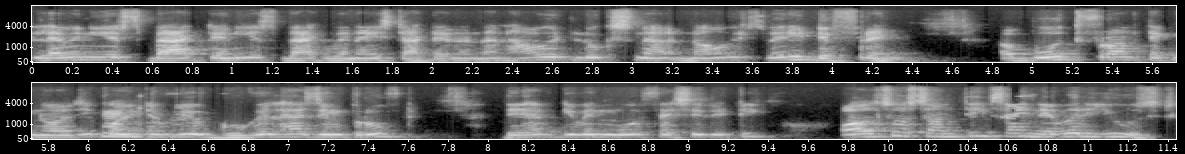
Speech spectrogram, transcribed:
11 years back 10 years back when i started and, and how it looks now now it's very different. Uh, both from technology point mm-hmm. of view google has improved. They have given more facility. Also some things i never used.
